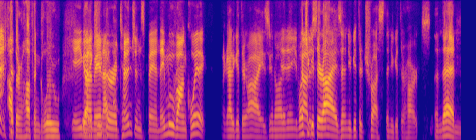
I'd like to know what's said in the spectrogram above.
not out there huffing glue. Yeah, you gotta I mean, keep I- their I- attention span. They move on quick. I got to get their eyes. You know what I mean? Once you get their eyes, then you get their trust, then you get their hearts, and then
